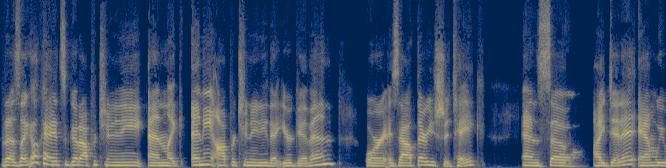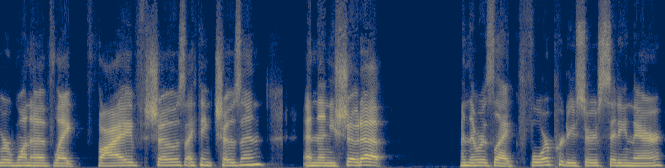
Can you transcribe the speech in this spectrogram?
But i was like okay it's a good opportunity. And like any opportunity that you're given or is out there you should take. And so Yeah. I did it, and we were one of like five shows, I think, chosen. And then you showed up, and there was like four producers sitting there,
